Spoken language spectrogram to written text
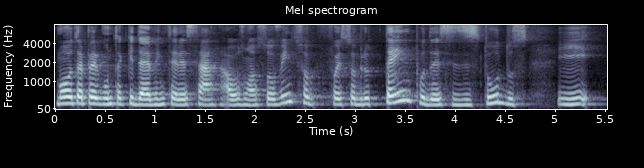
Uma outra pergunta que deve interessar aos nossos ouvintes foi sobre o tempo desses estudos e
